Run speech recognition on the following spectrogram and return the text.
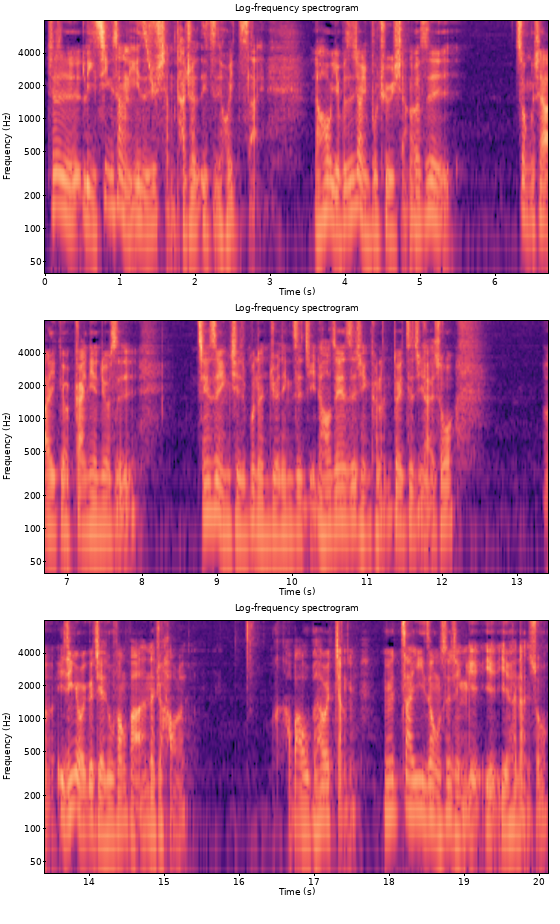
就是理性上你一直去想，它就一直会在。然后也不是叫你不去想，而是种下一个概念，就是。这件事情其实不能决定自己，然后这件事情可能对自己来说，呃，已经有一个解读方法了，那就好了，好吧？我不太会讲，因为在意这种事情也也也很难说。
